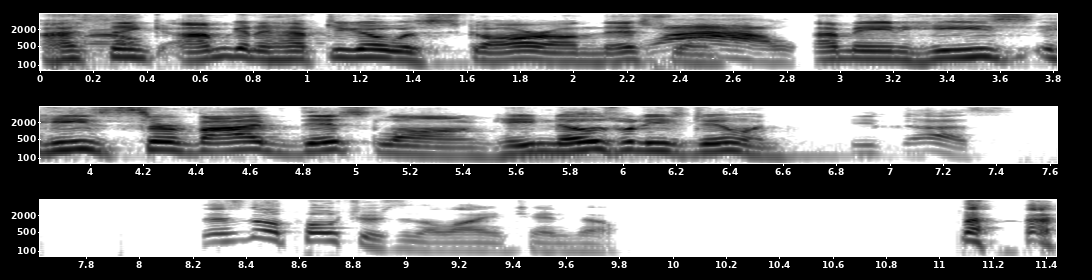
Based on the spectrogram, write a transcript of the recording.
I think I'm going to have to go with Scar on this one. Wow. I mean, he's he's survived this long. He knows what he's doing. He does. There's no poachers in the Lion Chain, though.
